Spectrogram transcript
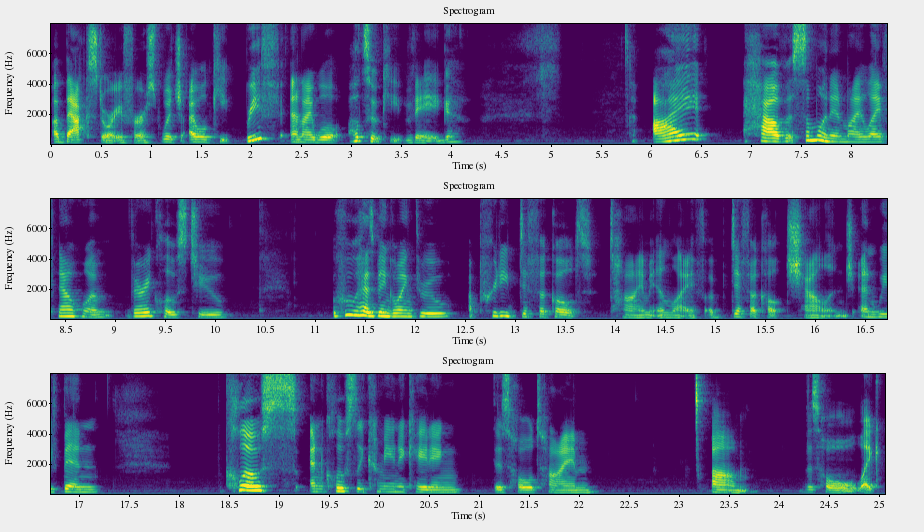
a backstory first, which I will keep brief and I will also keep vague. I have someone in my life now who I'm very close to who has been going through a pretty difficult time in life, a difficult challenge. And we've been close and closely communicating this whole time um, this whole like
